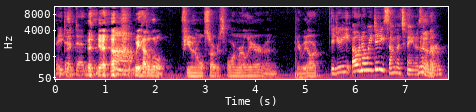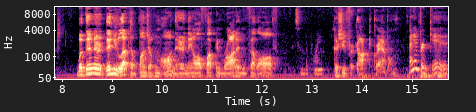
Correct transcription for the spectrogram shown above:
They dead dead. yeah. Um, we had a little funeral service for them earlier, and here we are. Did you eat? Oh no, we did eat some of the tomatoes Yeah, that no. grew. But then there, then you left a bunch of them on there, and they all fucking rotted and fell off That's not the point. because you forgot to grab them. I didn't forget.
